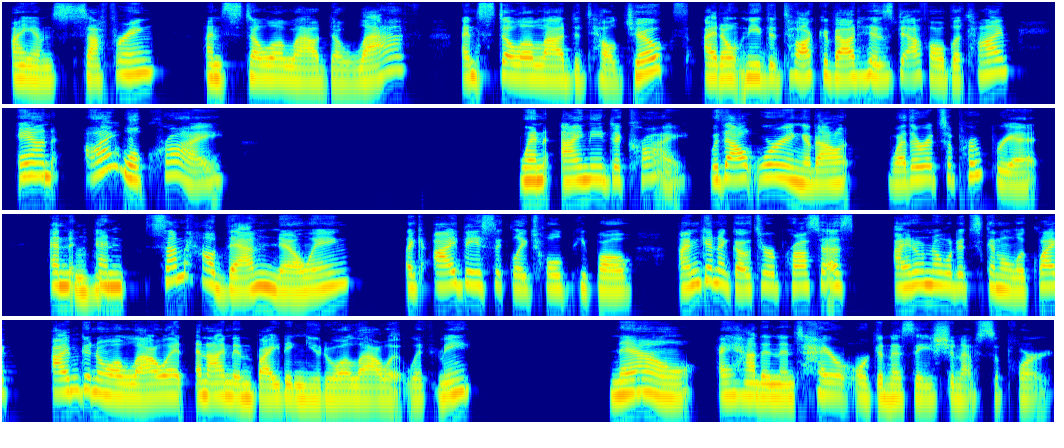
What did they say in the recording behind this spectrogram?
I am suffering, I'm still allowed to laugh, I'm still allowed to tell jokes. I don't need to talk about his death all the time. And I will cry when I need to cry without worrying about whether it's appropriate. And mm-hmm. and somehow them knowing, like I basically told people, I'm going to go through a process. I don't know what it's going to look like. I'm going to allow it and I'm inviting you to allow it with me. Now I had an entire organization of support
